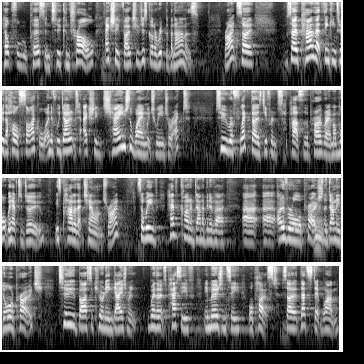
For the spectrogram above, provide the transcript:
helpful person to control. Actually, folks, you've just got to rip the bananas, right? So, so part of that thinking through the whole cycle, and if we don't actually change the way in which we interact to reflect those different parts of the program and what we have to do is part of that challenge, right? So we have kind of done a bit of a uh, uh, overall approach, the Dunny Door approach, to biosecurity engagement, whether it's passive, emergency or post. So that's step one.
